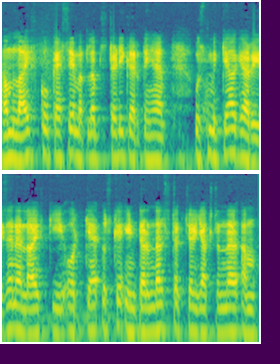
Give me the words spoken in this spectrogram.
हम लाइफ को कैसे मतलब स्टडी करते हैं, उसमें क्या क्या रीज़न है लाइफ की और क्या, उसके इंटरनल स्ट्रक्चर या एक्सटर्नल हम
